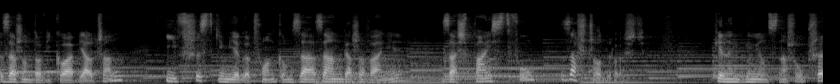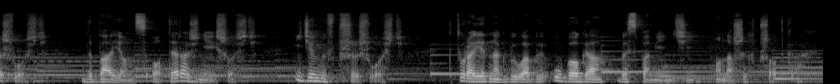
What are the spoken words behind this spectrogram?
zarządowi Koła Bialczan i wszystkim jego członkom za zaangażowanie, zaś Państwu za szczodrość. Pielęgnując naszą przeszłość, dbając o teraźniejszość, idziemy w przyszłość, która jednak byłaby uboga bez pamięci o naszych przodkach.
